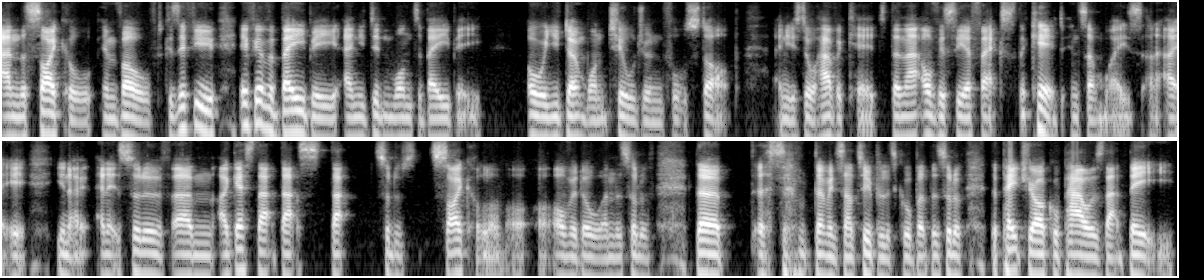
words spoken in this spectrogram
and the cycle involved. Because if you if you have a baby and you didn't want a baby or you don't want children full stop and you still have a kid then that obviously affects the kid in some ways and I, it, you know and it's sort of um i guess that that's that sort of cycle of of, of it all and the sort of the don't mean to sound too political but the sort of the patriarchal powers that be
